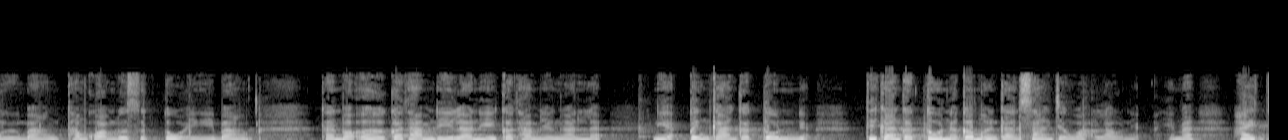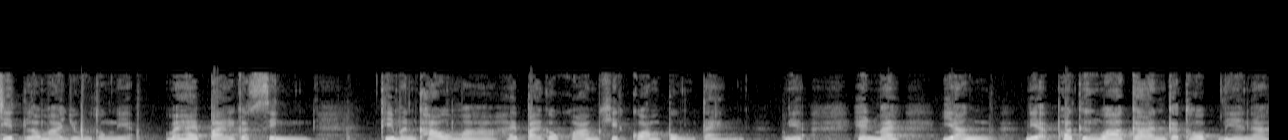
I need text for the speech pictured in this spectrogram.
มือบ้างทำความรู้สึกตัวอย่างนี้บ้าง ท่านบอกเออก็ทำดีแล้วนี่ก็ทำอย่างนั้นแหละเนี่ยเป็นการกระตุ้นเนี่ยที่การกระตุ้นเนี่ยก็เหมือนการสร้างจังหวะเราเนี่ย เห็นไหมให้จิตเรามาอยู่ตรงเนี้ยไม่ให้ไปกับสิ่งที่มันเข้ามา ให้ไปกับความคิดความปรุงแต่งเนี่ยเห็นไหมอย่างเนี่ยพอถึงว่าการกระทบเนี่ยนะ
